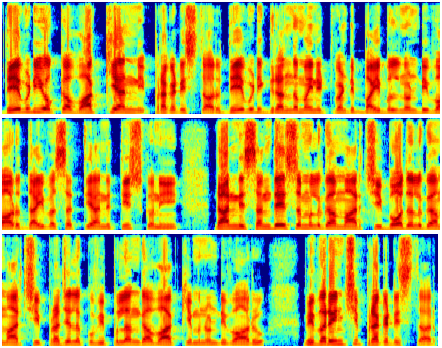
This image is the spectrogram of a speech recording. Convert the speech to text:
దేవుడి యొక్క వాక్యాన్ని ప్రకటిస్తారు. దేవుడి గ్రంథమైనటువంటి బైబిల్ నుండి వారు దైవ సత్యాన్ని తీసుకొని దాన్ని సందేశములుగా మార్చి బోధలుగా మార్చి ప్రజలకు విపులంగా వాక్యం నుండి వారు వివరించి ప్రకటిస్తారు.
